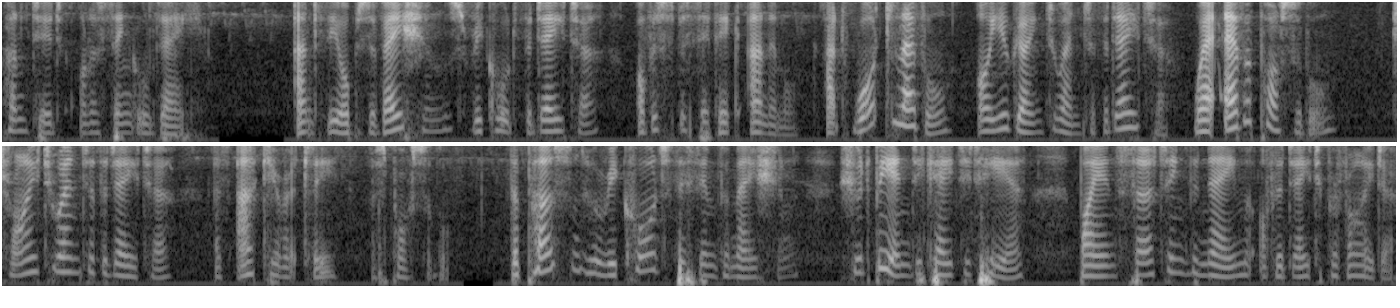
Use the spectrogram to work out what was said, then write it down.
hunted on a single day, and the observations record the data of a specific animal. At what level are you going to enter the data? Wherever possible, try to enter the data as accurately as possible. The person who records this information should be indicated here by inserting the name of the data provider,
